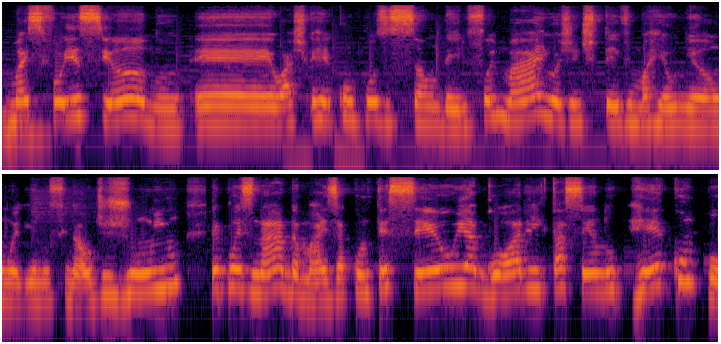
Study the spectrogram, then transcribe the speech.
Uhum. Mas foi esse ano, é, eu acho que a recomposição dele foi maio, a gente teve uma reunião ali no final de junho, depois nada mais aconteceu e agora ele está sendo recomposto.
